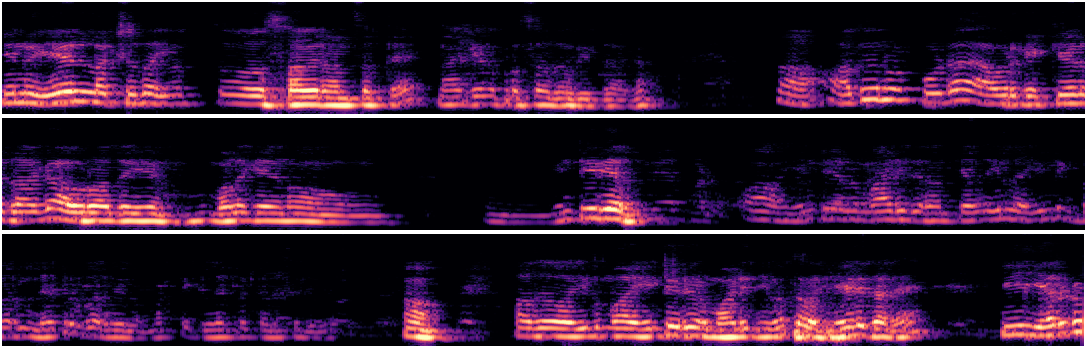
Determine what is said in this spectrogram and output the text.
ಇನ್ನು ಏಳು ಲಕ್ಷದ ಐವತ್ತು ಸಾವಿರ ಅನ್ಸುತ್ತೆ, ನಾಗೇಂದ್ರ ಪ್ರಸಾದ್ ಅವರು ಇದ್ದಾಗ. ಅದನ್ನು ಕೂಡ ಅವ್ರಿಗೆ ಕೇಳಿದಾಗ ಅವರು ಅದು ಒಳಗೆ ಏನೋ ಇಂಟೀರಿಯರ್ ಇಂಟೀರಿಯರ್ ಮಾಡಿದಿರ ಅಂತ ಹೇಳಿ ಇಲ್ಲ ಇಲ್ಲಿಗೆ ಬರ್ ಲೆಟರ್ ಬರಲಿಲ್ಲ ಮತ್ತೆ ಲೆಟರ್ ಕಳಿಸಿದ್ದೀವಿ. ಹಾಂ. ಅದು ಇದು ಮಾ ಇಂಟೀರಿಯರ್ ಮಾಡಿದ್ದೀವಿ ಅಂತ ಅವ್ರು ಹೇಳಿದ್ದಾರೆ. ಈ ಎರಡು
